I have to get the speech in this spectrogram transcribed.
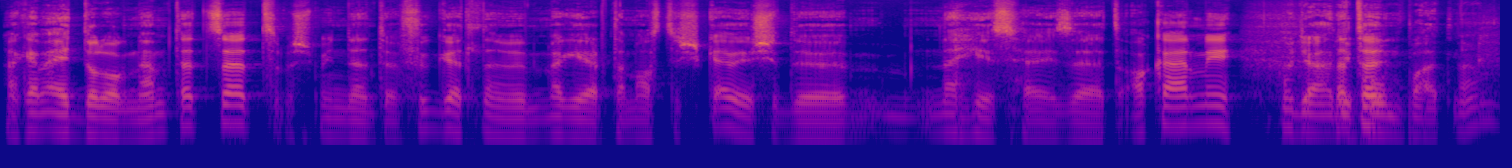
Nekem egy dolog nem tetszett, és mindentől függetlenül megértem azt is, kevés idő, nehéz helyzet, akármi. Hogy Ádi Tehát, pompát, nem?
